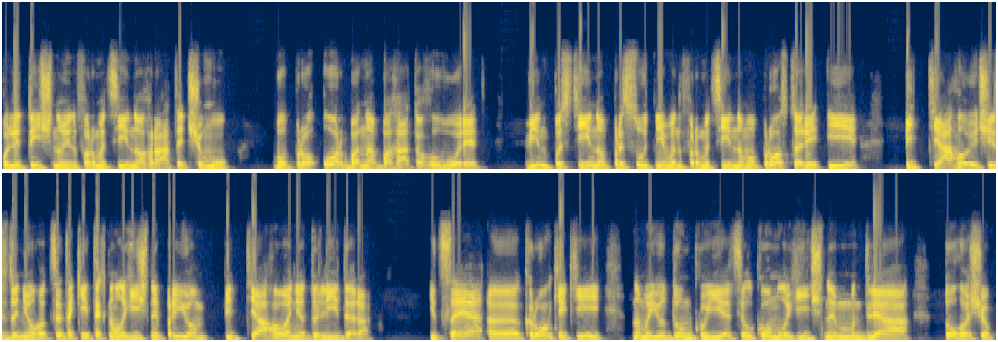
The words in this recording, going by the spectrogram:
політично інформаційно грати. Чому? Бо про Орбана багато говорять. Він постійно присутній в інформаційному просторі і підтягуючись до нього, це такий технологічний прийом підтягування до лідера. І це е, крок, який, на мою думку, є цілком логічним для того, щоб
